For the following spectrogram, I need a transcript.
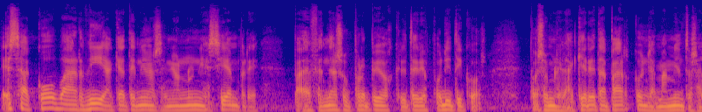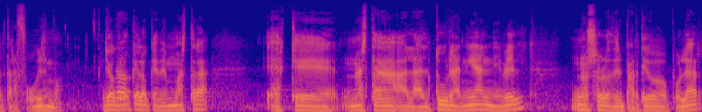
Esa cobardía que ha tenido el señor Núñez siempre para defender sus propios criterios políticos, pues hombre, la quiere tapar con llamamientos al transfugismo. Yo creo que lo que demuestra es que no está a la altura ni al nivel, no solo del Partido Popular,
